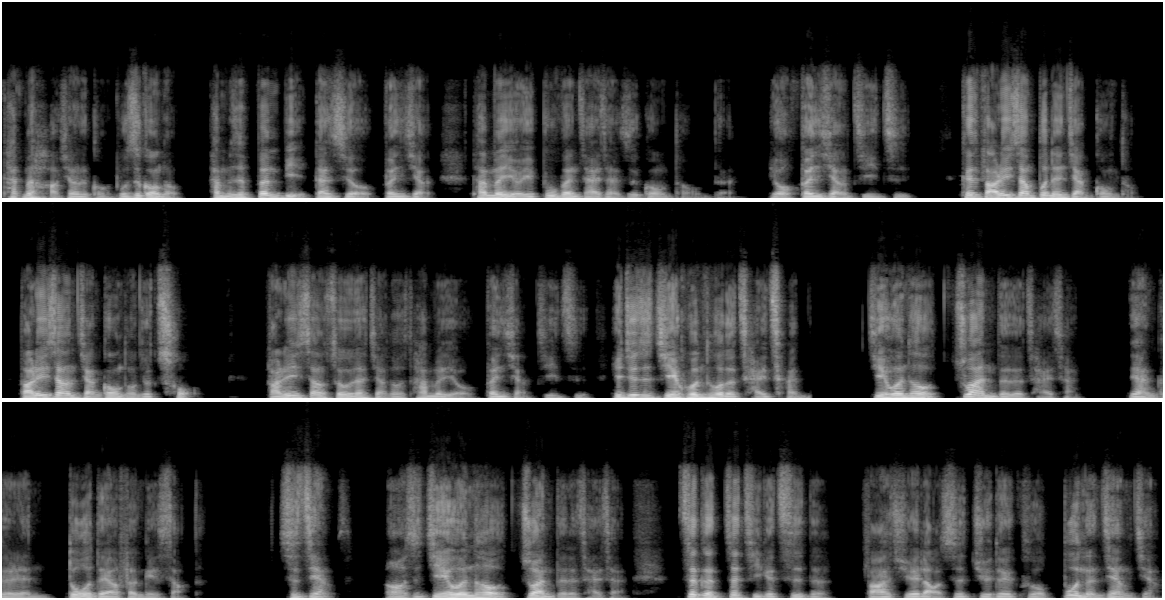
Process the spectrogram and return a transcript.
他们好像是共，不是共同。他们是分别，但是有分享。他们有一部分财产是共同的，有分享机制。可是法律上不能讲共同，法律上讲共同就错。法律上所有在讲说他们有分享机制，也就是结婚后的财产，结婚后赚得的财产，两个人多的要分给少的，是这样子哦，是结婚后赚得的财产。这个这几个字呢，法学老师绝对说不能这样讲，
